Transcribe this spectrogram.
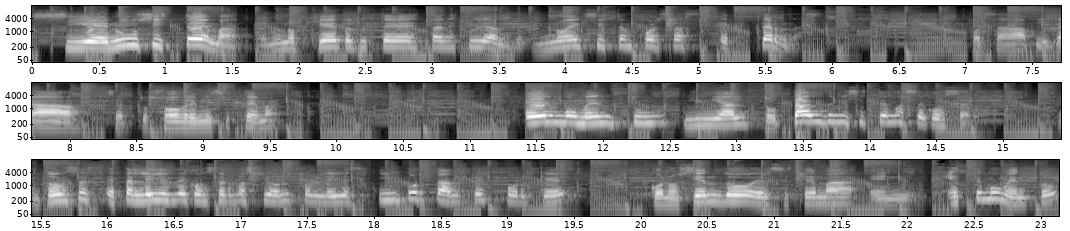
si en un sistema, en un objeto que ustedes están estudiando, no existen fuerzas externas, fuerzas aplicadas ¿cierto? sobre mi sistema, el momentum lineal total de mi sistema se conserva. Entonces, estas leyes de conservación son leyes importantes porque conociendo el sistema en este momento,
